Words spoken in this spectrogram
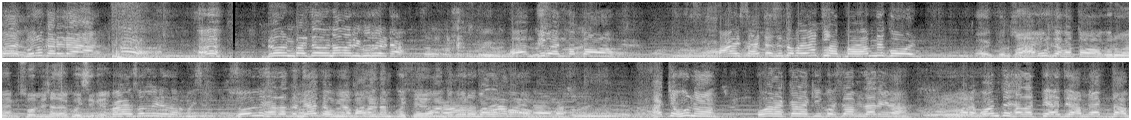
ভাই গরু কারিডা হ্যাঁ? দেউন ভাই দেউন আমারই গরু এটা। দিবেন কত? ভাই চাইতেছি তো ভাই এক লাখ ভাই আপনি কোন আমুর কত গরু আমি চল্লিশ হাজার কইছি চল্লিশ হাজার কইছে চল্লিশ হাজার তো দেয়া মিয়া বালাই দাম কইছে তো গরু বাজার না কম। আচ্ছা শুন ওরা কেনা কি কইছে আমি জানি না। তোমার পঞ্চাশ হাজার টাকা দিয়াম একদম।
